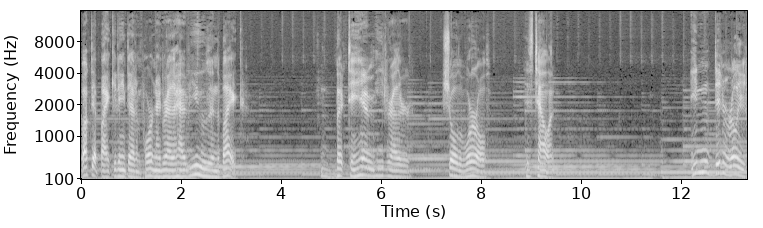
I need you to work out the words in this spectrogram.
fuck that bike, it ain't that important. I'd rather have you than the bike. But to him, he'd rather show the world his talent. He didn't really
